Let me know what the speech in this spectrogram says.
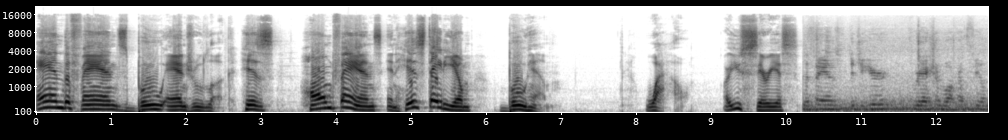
and the fans boo Andrew Luck. His home fans in his stadium boo him. Wow. Are you serious? The fans, did you hear the reaction walking off the field?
